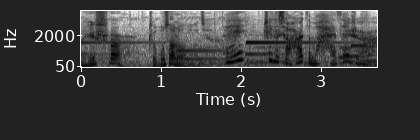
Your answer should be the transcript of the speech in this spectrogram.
没事儿，这不算乱花钱。哎，这个小孩怎么还在这儿啊？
